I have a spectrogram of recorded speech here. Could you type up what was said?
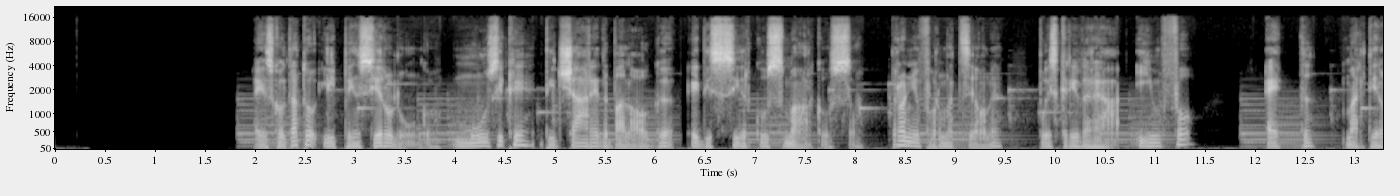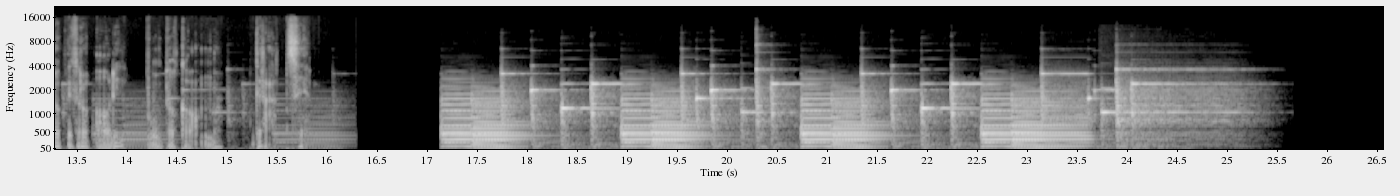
Hai ascoltato Il pensiero lungo, musiche di Jared Balog e di Circus Marcus. Per ogni informazione puoi scrivere a info martinopetropoli.com. Grazie.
